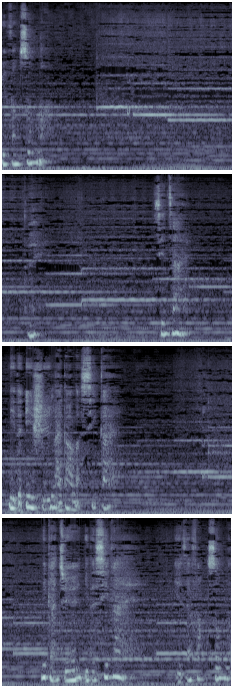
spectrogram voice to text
越放松了，现在，你的意识来到了膝盖，你感觉你的膝盖也在放松了。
